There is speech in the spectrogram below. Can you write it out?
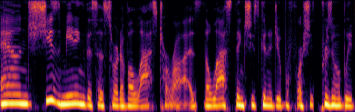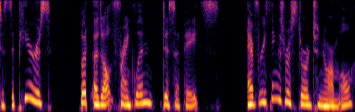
And she's meaning this as sort of a last hurrah, as the last thing she's going to do before she presumably disappears. But adult Franklin dissipates. Everything's restored to normal.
